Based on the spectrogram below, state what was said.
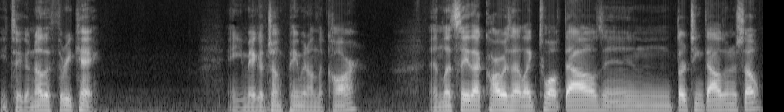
You take another 3K and you make a chunk payment on the car. And let's say that car was at like 12,000, 13,000 or so.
